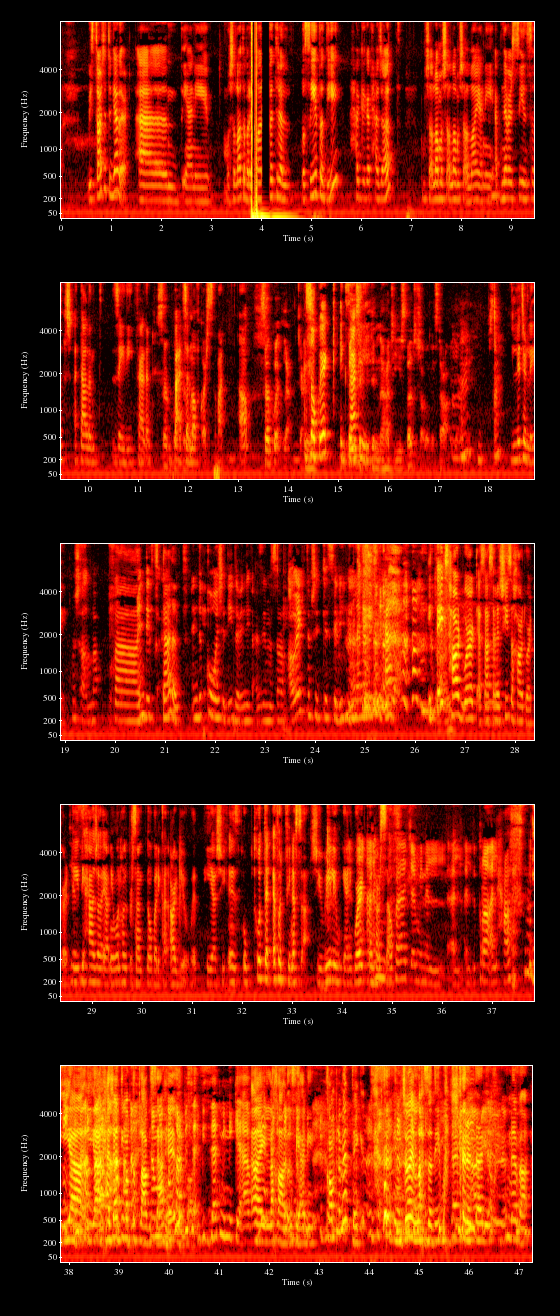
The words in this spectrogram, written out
we started together. And يعني ما شاء الله تبارك الله الفترة البسيطة دي حققت حاجات ما شاء الله ما شاء الله ما شاء الله يعني I've never seen such a talent زي دي فعلا so quick بعد سلمى of course طبعا اه so quick لا يعني so quick basically exactly didn't know how to use Photoshop when we started يعني. literally. ما شاء الله. ف عندك talent. عندك قوة شديدة وعندك عزيمة صراحة أو هيك تمشي تكسلي لا هنا لا استحالة it takes hard work أساسا. And she's a hard worker. دي Yes. دي حاجة يعني 100% nobody can argue with. هي she is وبتحط ال effort في نفسها. She really يعني worked on herself. متفاجئة من ال- ال- الإطراء الحاس يا يا الحاجات دي ما بتطلع بالساهل بس- بالذات منك يا أبي أي لا خالص يعني. Compliment take it. Enjoy اللحظة دي. ما تتكرر تاني. Never.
